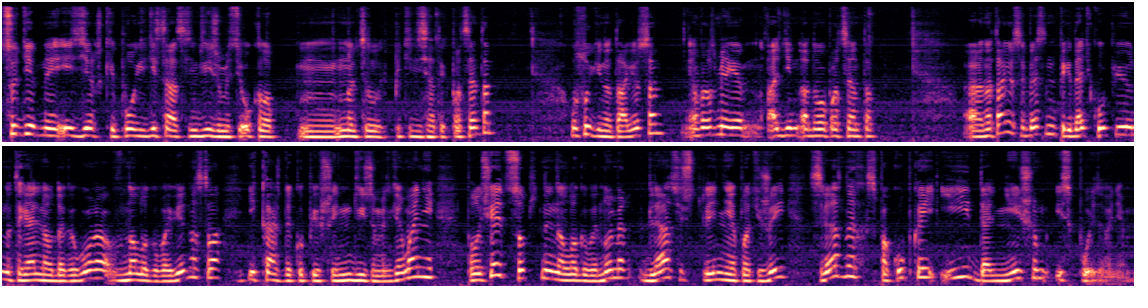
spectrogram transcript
Судебные издержки по регистрации недвижимости около 0,5%. Услуги нотариуса в размере 1,1%. Э, нотариус обязан передать копию нотариального договора в налоговое ведомство, и каждый купивший недвижимость в Германии получает собственный налоговый номер для осуществления платежей, связанных с покупкой и дальнейшим использованием.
